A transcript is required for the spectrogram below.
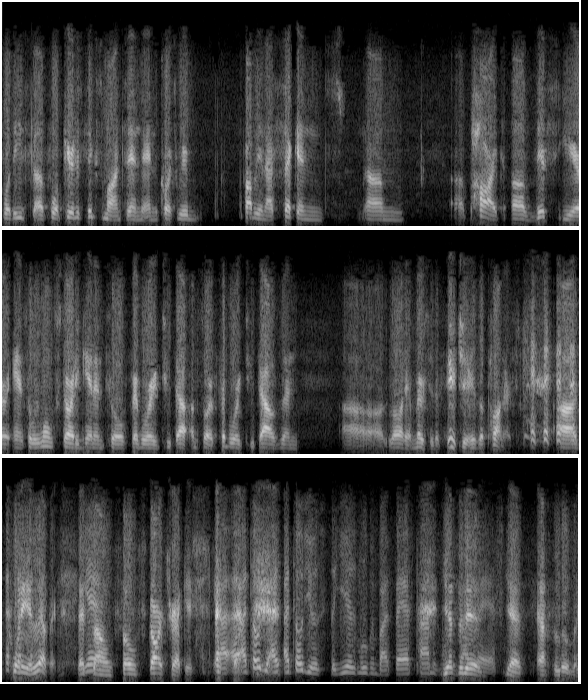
for these uh, for a period of six months. And, and of course, we're probably in our second um, uh, part of this year, and so we won't start again until February 2000. I'm sorry, February 2000. Uh, Lord have mercy, the future is upon us. Uh, 2011. That Yeah. sounds so Star Trekish. yeah, I, I told you. I, I told you the year's moving by fast. Time is moving yes, by it is. fast. Yes, absolutely.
